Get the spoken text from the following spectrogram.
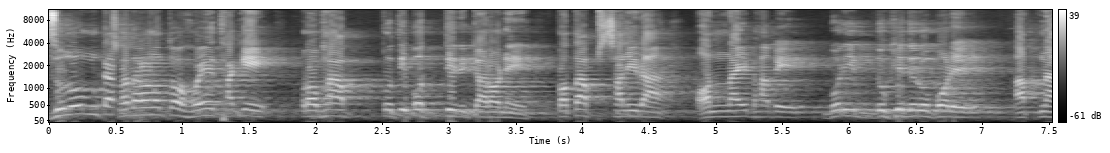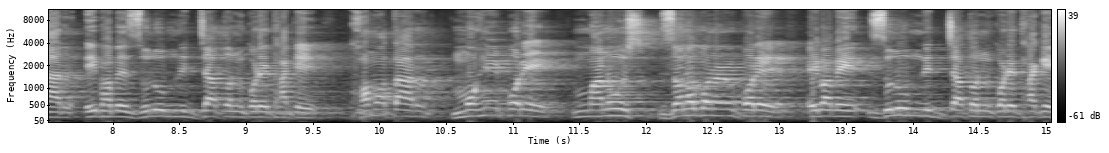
জুলুমটা সাধারণত হয়ে থাকে প্রভাব প্রতিপত্তির কারণে। প্রতাপশালীরা অন্যায়ভাবে গরিব দুঃখীদের উপরে আপনার এইভাবে জুলুম নির্যাতন করে থাকে, ক্ষমতার মোহে পড়ে, মানুষ জনগণের উপরে এইভাবে জুলুম নির্যাতন করে থাকে,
